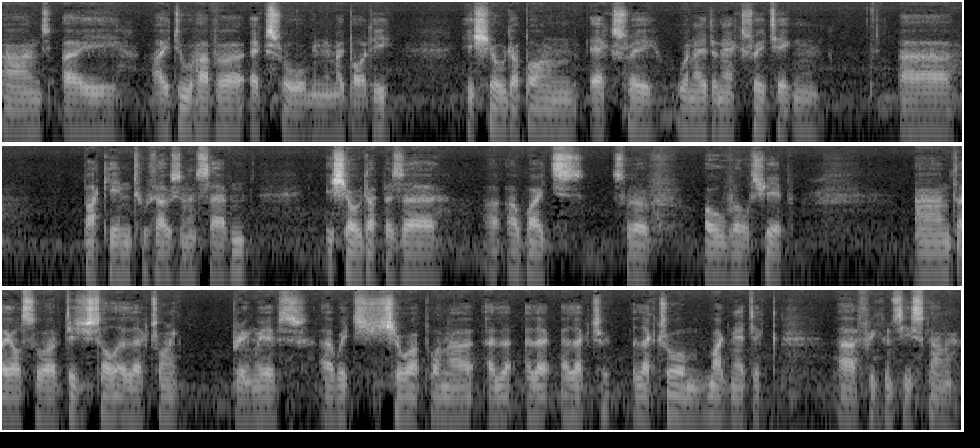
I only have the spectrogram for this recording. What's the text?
And I I do have an extra organ in my body. It showed up on x-ray when I had an x-ray taken uh, back in 2007 it showed up as a, a, a white sort of oval shape. And I also have digital electronic brainwaves uh, which show up on a ele ele electric electromagnetic uh, frequency scanner.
